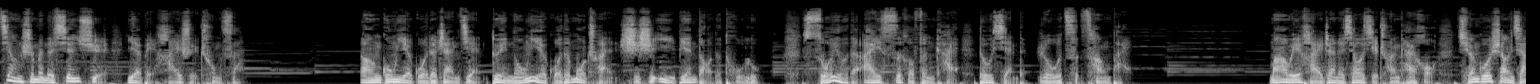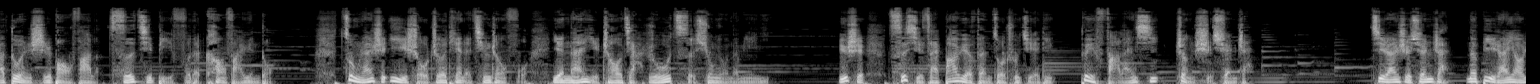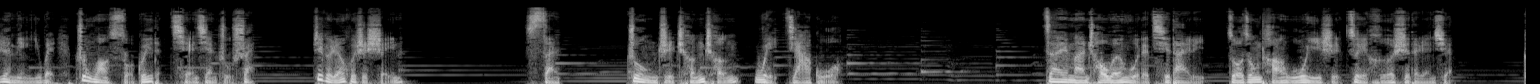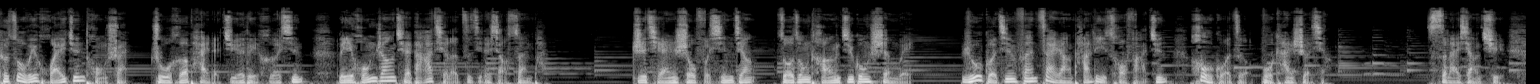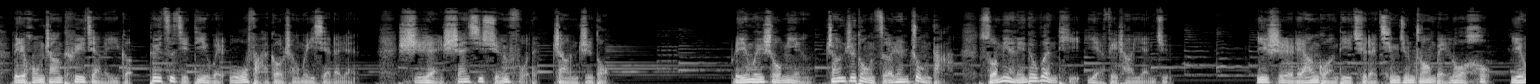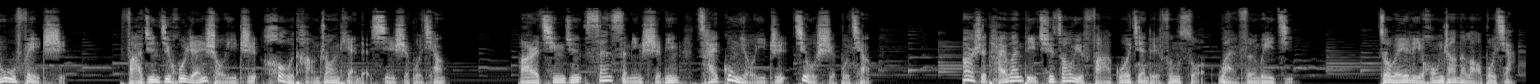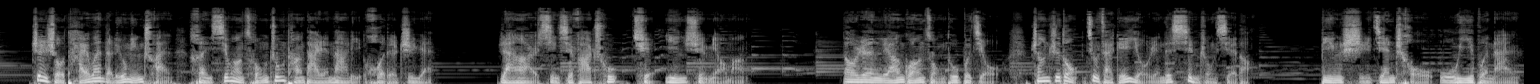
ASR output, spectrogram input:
将士们的鲜血也被海水冲散。当工业国的战舰对农业国的木船实施一边倒的屠戮，所有的哀思和愤慨都显得如此苍白。马尾海战的消息传开后，全国上下顿时爆发了此起彼伏的抗法运动。纵然是一手遮天的清政府，也难以招架如此汹涌的民意。于是，慈禧在八月份做出决定，对法兰西正式宣战。既然是宣战，那必然要任命一位众望所归的前线主帅。这个人会是谁呢？三，众志成城为家国。在满朝文武的期待里，左宗棠无疑是最合适的人选。可作为淮军统帅，主和派的绝对核心，李鸿章却打起了自己的小算盘。之前收复新疆，左宗棠居功甚伟，如果金帆再让他力挫法军，后果则不堪设想。思来想去，李鸿章推荐了一个对自己地位无法构成威胁的人，时任山西巡抚的张之洞。临危受命，张之洞责任重大，所面临的问题也非常严峻。一是两广地区的清军装备落后，营务废弛。法军几乎人手一支后膛装填的新式步枪，而清军三四名士兵才共有一支旧式步枪。二是台湾地区遭遇法国舰队封锁，万分危急。作为李鸿章的老部下，镇守台湾的刘铭传很希望从中堂大人那里获得支援，然而信息发出却音讯渺茫。到任两广总督不久，张之洞就在给友人的信中写道：“兵时艰丑，无一不难。”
